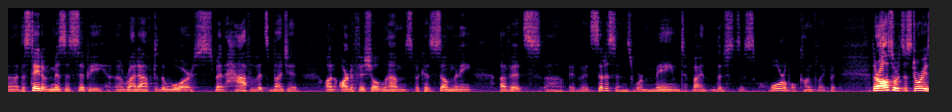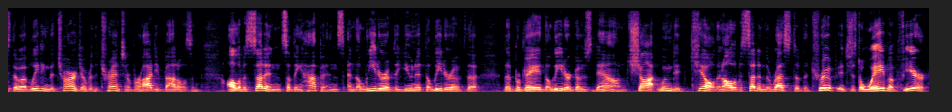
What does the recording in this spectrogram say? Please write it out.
uh, the state of Mississippi, uh, right after the war, spent half of its budget on artificial limbs because so many of its, uh, of its citizens were maimed by this, this horrible conflict. But there are all sorts of stories, though, of leading the charge over the trench in a variety of battles, and all of a sudden something happens, and the leader of the unit, the leader of the, the brigade, the leader goes down, shot, wounded, killed, and all of a sudden the rest of the troop, it's just a wave of fear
